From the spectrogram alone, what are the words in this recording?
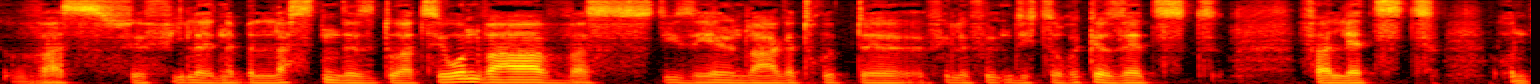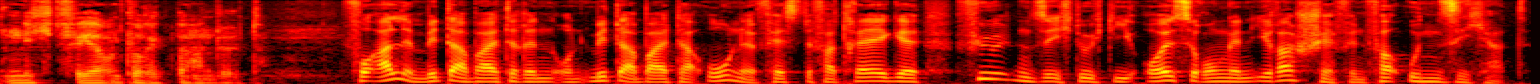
was für viele eine belastende Situation war, was die Seelenlage trübte. Viele fühlten sich zurückgesetzt, verletzt und nicht fair und korrekt behandelt. Vor allem Mitarbeiterinnen und Mitarbeiter ohne feste Verträge fühlten sich durch die Äußerungen ihrer Chefin verunsichert.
